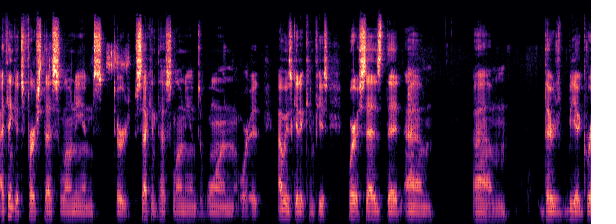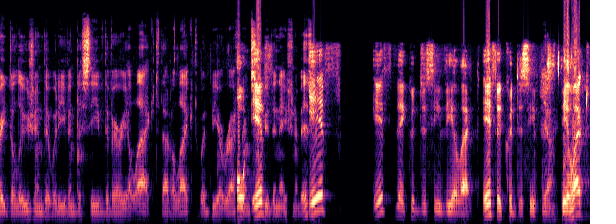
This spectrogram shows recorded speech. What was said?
I think it's First Thessalonians or Second Thessalonians one, or it, I always get it confused. Where it says that um, um, there'd be a great delusion that would even deceive the very elect. That elect would be a reference to Oh, if- the nation of Israel. If if they could deceive the elect, if it could deceive Yeah. the elect.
